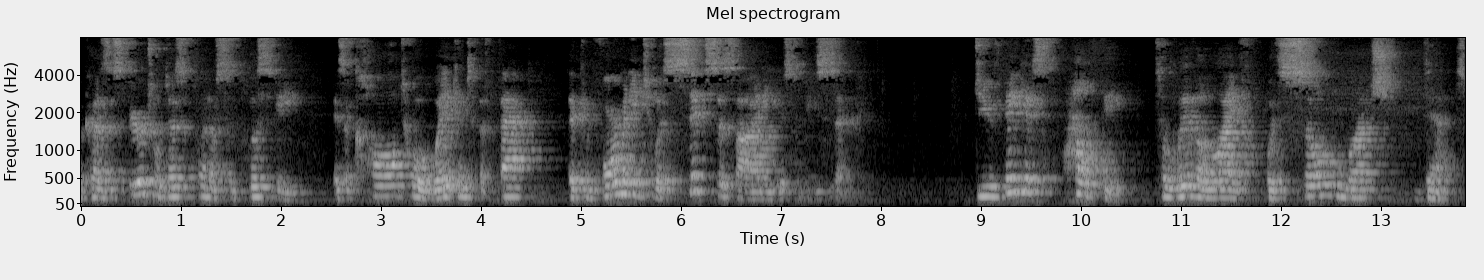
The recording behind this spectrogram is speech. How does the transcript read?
Because the spiritual discipline of simplicity is a call to awaken to the fact that conformity to a sick society is to be sick. Do you think it's healthy to live a life with so much debt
